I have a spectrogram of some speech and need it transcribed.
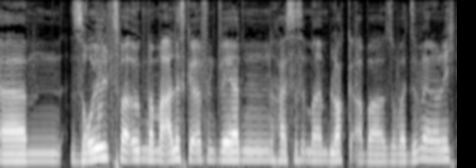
Ähm, soll zwar irgendwann mal alles geöffnet werden, heißt es immer im Blog, aber soweit sind wir ja noch nicht.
